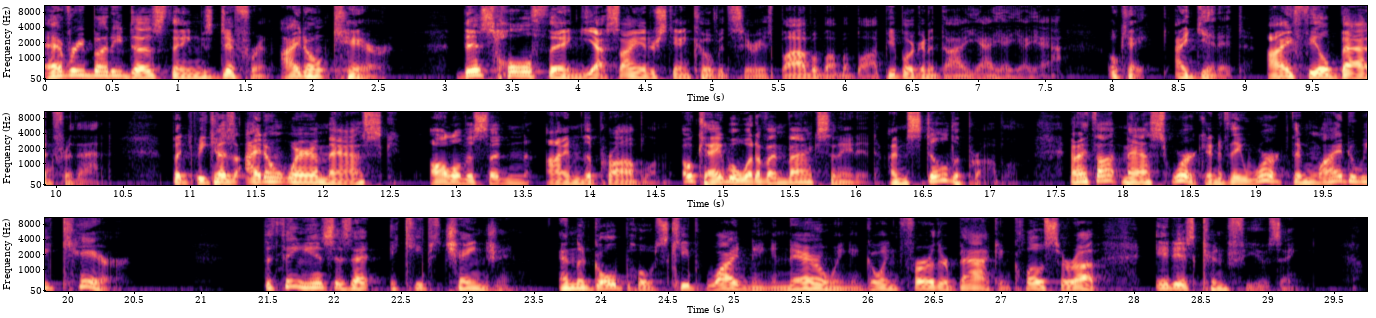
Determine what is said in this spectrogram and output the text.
Everybody does things different. I don't care. This whole thing, yes, I understand COVID serious, blah, blah, blah, blah, blah. People are going to die. Yeah, yeah, yeah, yeah. Okay, I get it. I feel bad for that. But because I don't wear a mask, all of a sudden I'm the problem. Okay, well, what if I'm vaccinated? I'm still the problem. And I thought masks work. And if they work, then why do we care? The thing is, is that it keeps changing and the goalposts keep widening and narrowing and going further back and closer up. It is confusing.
